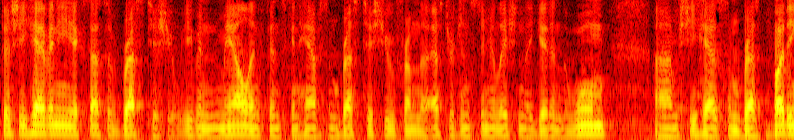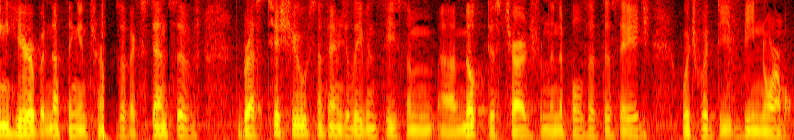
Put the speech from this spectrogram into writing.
Does she have any excessive breast tissue? Even male infants can have some breast tissue from the estrogen stimulation they get in the womb. Um, she has some breast budding here, but nothing in terms of extensive breast tissue. Sometimes you'll even see some uh, milk discharge from the nipples at this age, which would be normal.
